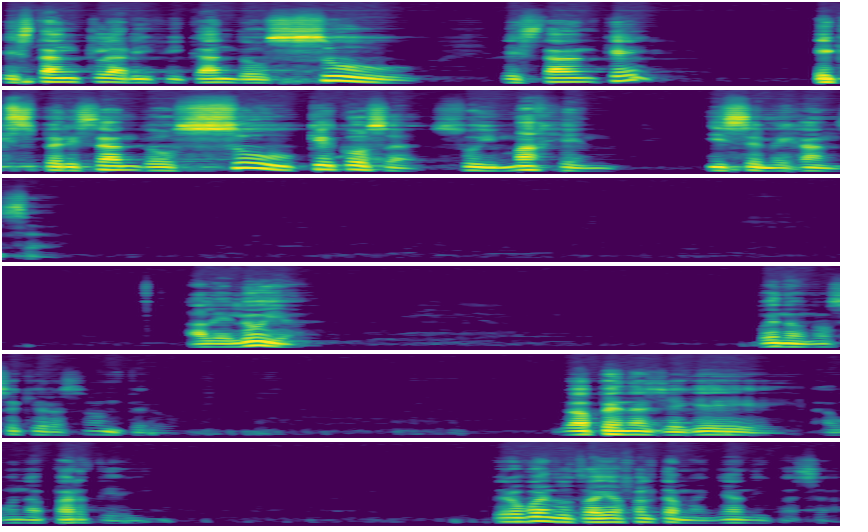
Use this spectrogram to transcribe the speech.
están clarificando su, están qué? expresando su, ¿qué cosa? Su imagen y semejanza. Aleluya. Bueno, no sé qué hora son, pero yo apenas llegué a una parte ahí. Pero bueno, todavía falta mañana y pasado.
